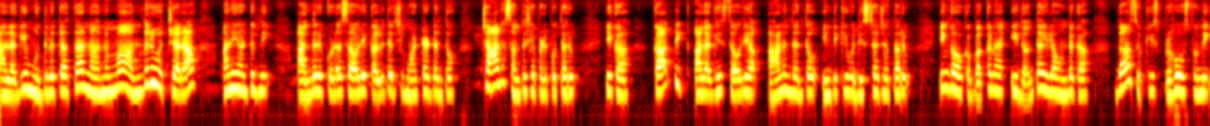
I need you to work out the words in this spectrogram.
అలాగే ముద్దుల తాత నానమ్మ అందరూ వచ్చారా? అని అంటుంది. అందరూ కూడా శౌర్య కళ్ళు తెరిచి మాట్లాడటంతో చాలా సంతోషపడిపోతారు. ఇక కార్తిక్ అలాగే శౌర్య ఆనందంతో ఇంటికి డిశ్చార్జ్ అవుతారు. ఇంకా ఒక పక్కన ఇదంతా ఇలా ఉండగా దాసుకి స్పృహ వస్తుంది.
